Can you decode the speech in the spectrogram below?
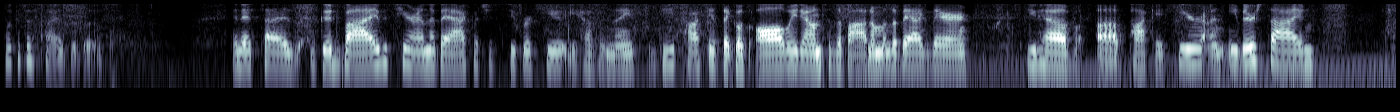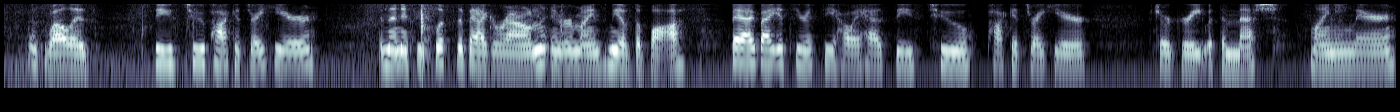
look at the size of this. And it says good vibes here on the back which is super cute. You have a nice deep pocket that goes all the way down to the bottom of the bag there. You have a pocket here on either side as well as these two pockets right here and then if you flip the bag around, it reminds me of the Boss bag by Itzy Ritzy, how it has these two pockets right here, which are great with the mesh lining there.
